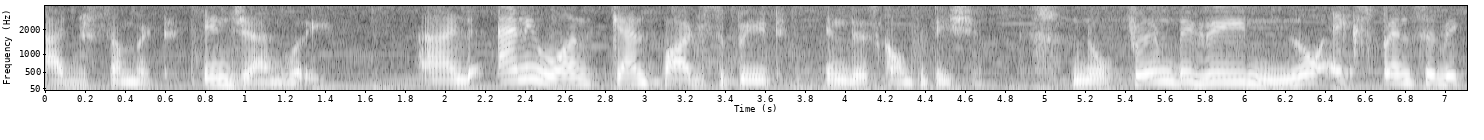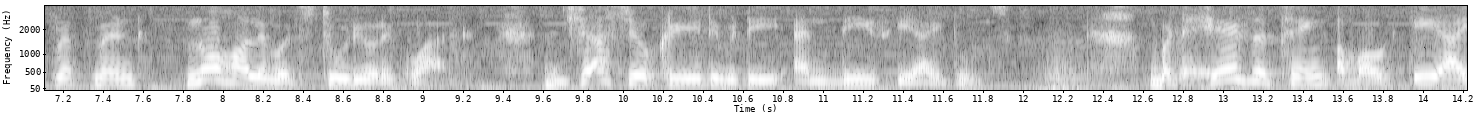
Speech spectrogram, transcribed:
at the summit in January. And anyone can participate in this competition. No film degree, no expensive equipment, no Hollywood studio required. Just your creativity and these AI tools. But here's the thing about AI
